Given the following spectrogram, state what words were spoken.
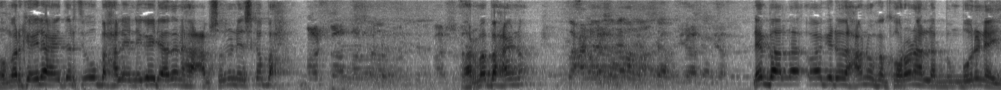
Oo marka ilaahay dartii u baxa laynaga yidhahdana ha cabsoonina iska bax. Waar ma baxayno? Nin baa waagii dhawda xanuunka coronaha la bumbuuninayay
